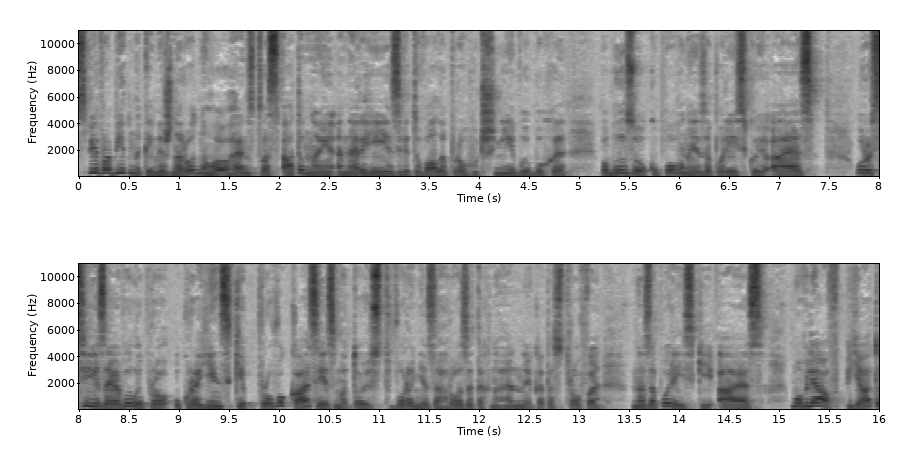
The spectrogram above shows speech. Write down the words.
Співробітники міжнародного агентства з атомної енергії звітували про гучні вибухи поблизу окупованої Запорізької АЕС. У Росії заявили про українські провокації з метою створення загрози техногенної катастрофи на Запорізькій АЕС. Мовляв, 5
